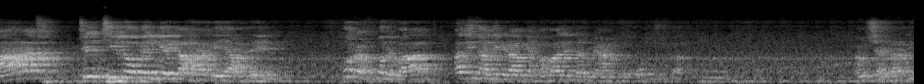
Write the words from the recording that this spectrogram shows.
आज जिन चीज़ों के लिए कहा गया है, वो रस्म रिवाज अली जाने हमारे दरमियान से हो चुका हम शहजादी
